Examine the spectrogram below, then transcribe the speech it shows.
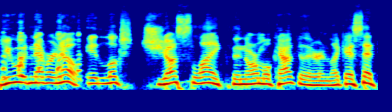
You would never know. It looks just like the normal calculator. And like I said,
